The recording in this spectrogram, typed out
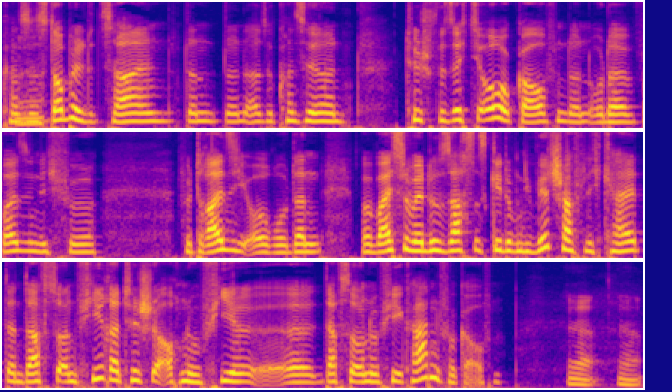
Kannst du ja. das Doppelte zahlen, dann, dann also kannst du ja einen Tisch für 60 Euro kaufen dann oder weiß ich nicht, für, für 30 Euro. Dann, weil weißt du, wenn du sagst, es geht um die Wirtschaftlichkeit, dann darfst du an Vierertische auch nur vier, äh, darfst du auch nur vier Karten verkaufen. Ja, ja.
